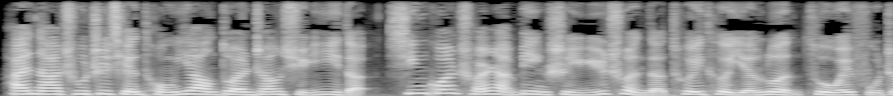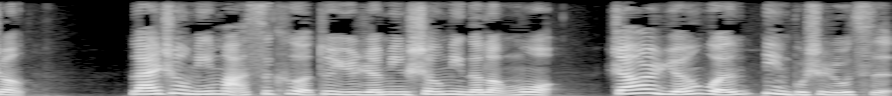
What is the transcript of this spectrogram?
还拿出之前同样断章取义的“新冠传染病是愚蠢的”推特言论作为辅证，来证明马斯克对于人民生命的冷漠。然而原文并不是如此，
